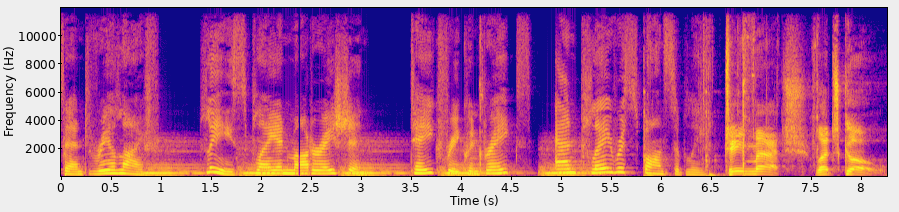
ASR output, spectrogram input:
Present real life. Please play in moderation. Take frequent breaks and play responsibly. Team match, let's go!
